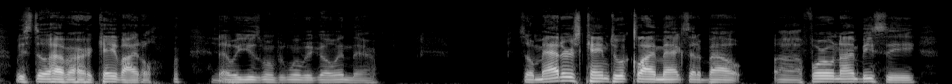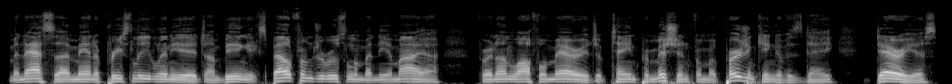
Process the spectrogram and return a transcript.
we still have our cave idol Yeah. that we use when we, when we go in there. So matters came to a climax at about uh, 409 BC. Manasseh, a man of priestly lineage, on being expelled from Jerusalem by Nehemiah for an unlawful marriage, obtained permission from a Persian king of his day, Darius,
